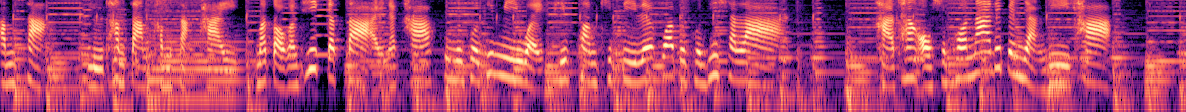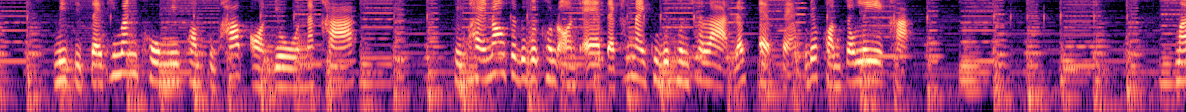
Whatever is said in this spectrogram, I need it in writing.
คำสั่ง หรือทำตามคำสั่งใคร มาต่อกันที่กระต่ายนะคะ คุณเป็นคนที่มีไหวพริบความคิดดีเรียกว่าเป็นคนที่ฉลาด หาทางออกเฉพาะหน้าได้เป็นอย่างดีค่ะ มีจิตใจที่มั่นคงมีความสุภาพอ่อนโยนนะคะ ถึงภายนอกจะดูเป็นคนอ่อนแอ แต่ข้างในคุณเป็นคนฉลาด และแอบแฝงไปด้วยความเจ้าเล่ห์ค่ะ มา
